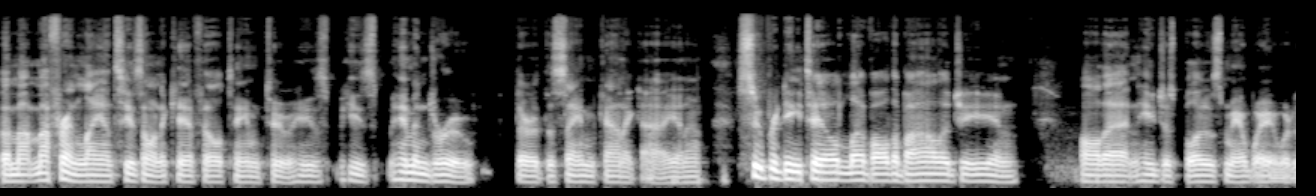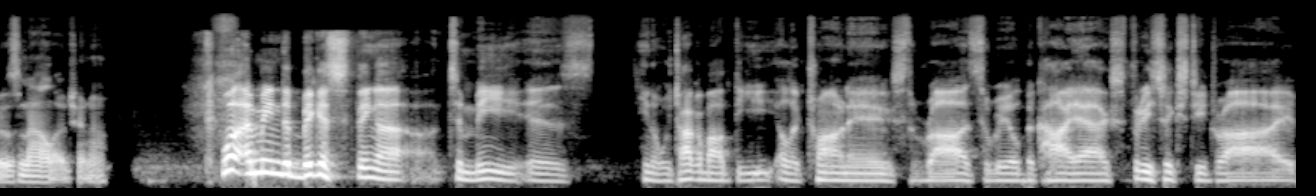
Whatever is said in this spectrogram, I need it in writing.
but my, my friend Lance, he's on the KFL team too. He's he's him and Drew. They're the same kind of guy, you know. Super detailed, love all the biology and all that, and he just blows me away with his knowledge, you know. Well, I mean, the biggest thing uh, to me is, you know, we talk about the electronics, the rods, the reel, the kayaks, 360 drive,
